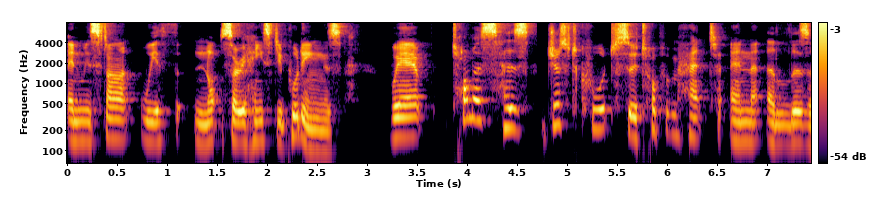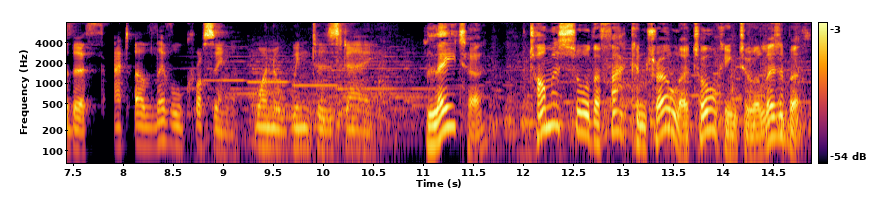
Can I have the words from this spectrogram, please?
and we start with Not So Hasty Puddings, where Thomas has just caught Sir Topham Hatt and Elizabeth at a level crossing one winter's day. Later, Thomas saw the Fat Controller talking to Elizabeth.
